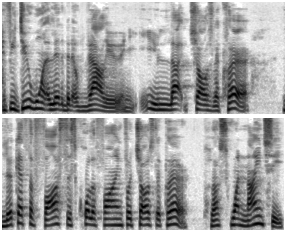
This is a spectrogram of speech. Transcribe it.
if you do want a little bit of value and you like Charles Leclerc, look at the fastest qualifying for Charles Leclerc, plus 190.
